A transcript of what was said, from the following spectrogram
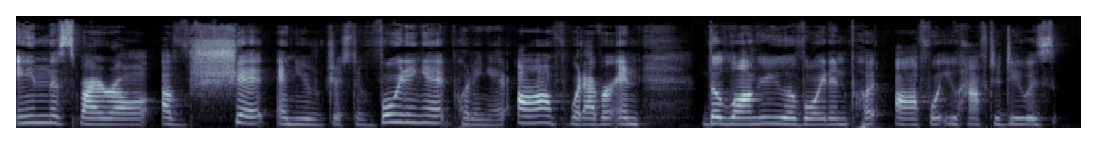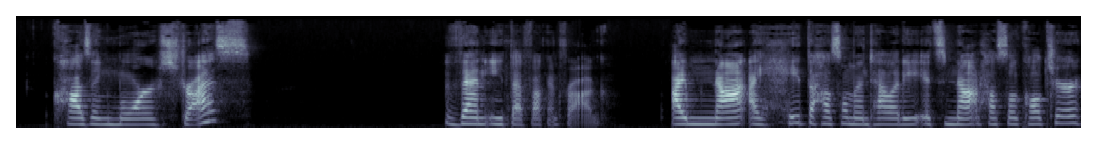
in the spiral of shit and you're just avoiding it, putting it off, whatever, and the longer you avoid and put off what you have to do is causing more stress, then eat that fucking frog. I'm not I hate the hustle mentality. It's not hustle culture.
